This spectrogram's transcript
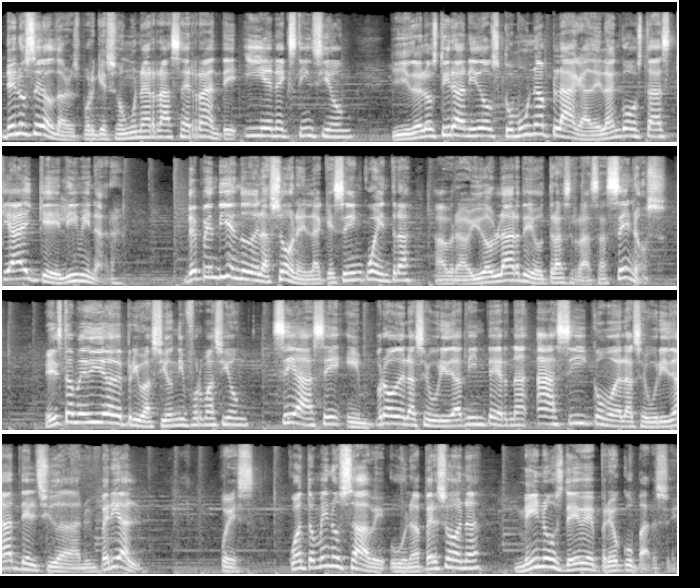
de los Eldars porque son una raza errante y en extinción, y de los tiránidos como una plaga de langostas que hay que eliminar. Dependiendo de la zona en la que se encuentra, habrá oído hablar de otras razas senos. Esta medida de privación de información se hace en pro de la seguridad interna así como de la seguridad del ciudadano imperial. Pues, cuanto menos sabe una persona, menos debe preocuparse.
